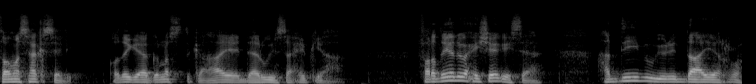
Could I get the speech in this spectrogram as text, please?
Thomas hagsely odaygii agnostic ahaa ee darwin saaxiibkii ahaa. Fardiyadu waxay sheegaysaa haddii buu yihi daayaro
